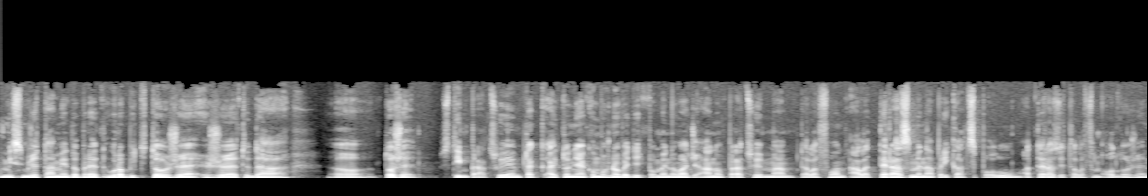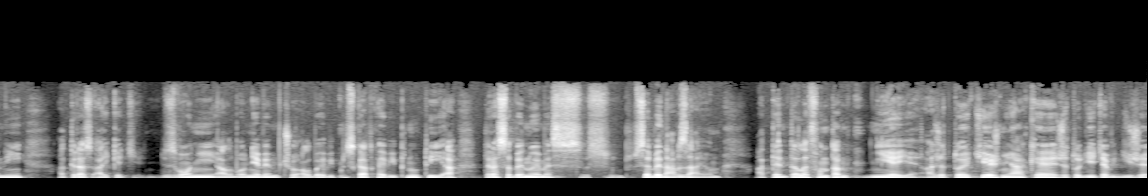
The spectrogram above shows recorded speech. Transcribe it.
myslím, že tam je dobré urobiť to, že, že teda to, že s tým pracujem, tak aj to nejako možno vedieť pomenovať, že áno, pracujem, mám telefón, ale teraz sme napríklad spolu a teraz je telefón odložený a teraz aj keď zvoní, alebo neviem čo, alebo je, skrátka je vypnutý a teraz sa venujeme s, s, sebe navzájom. A ten telefón tam nie je. A že to je tiež nejaké, že to dieťa vidí, že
